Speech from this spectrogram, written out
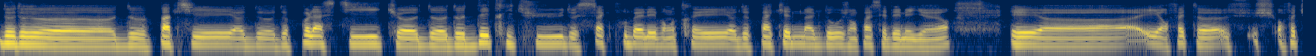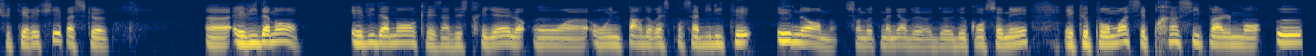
de, papier, de, plastique, de, détritus, de sacs poubelles éventrés, de paquets de McDo, j'en passe et des meilleurs. Et, euh, en, fait, euh, je, en fait, je suis terrifié parce que, euh, évidemment, évidemment que les industriels ont, ont une part de responsabilité énorme sur notre manière de, consommer et que pour moi c'est principalement eux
